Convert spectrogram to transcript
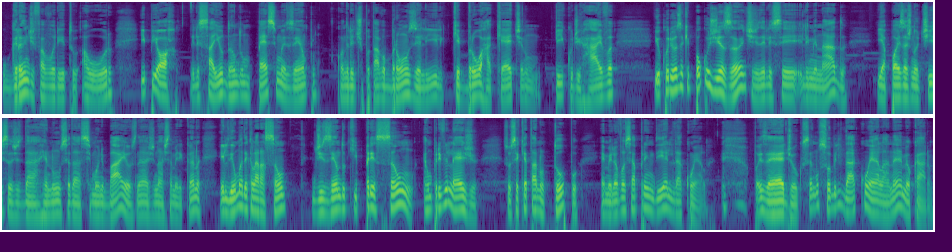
o grande favorito ao ouro. E pior, ele saiu dando um péssimo exemplo. Quando ele disputava o bronze ali, ele quebrou a raquete num pico de raiva. E o curioso é que poucos dias antes dele ser eliminado, e após as notícias da renúncia da Simone Biles, né, a ginasta americana, ele deu uma declaração dizendo que pressão é um privilégio. Se você quer estar no topo, é melhor você aprender a lidar com ela. Pois é, Diogo, você não soube lidar com ela, né, meu caro?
